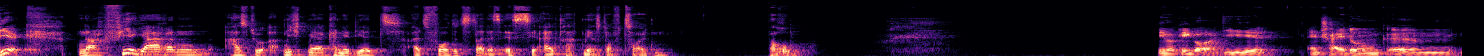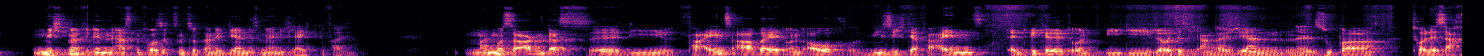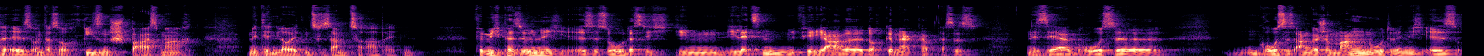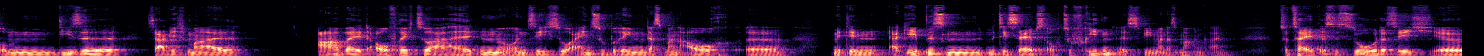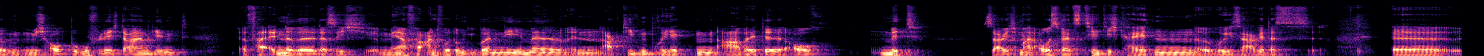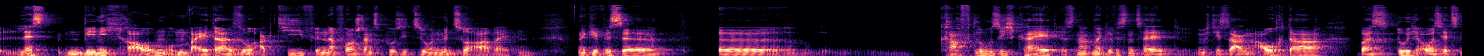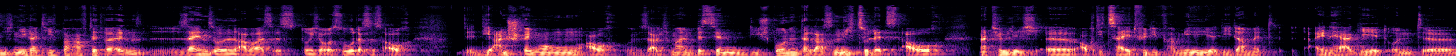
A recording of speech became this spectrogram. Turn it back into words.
Dirk, nach vier Jahren hast du nicht mehr kandidiert als Vorsitzender des SC Eintracht Meersdorf-Zeuthen. Warum? Lieber Gregor, die Entscheidung, ähm, nicht mehr für den ersten Vorsitzenden zu kandidieren, ist mir nicht leicht gefallen man muss sagen, dass äh, die Vereinsarbeit und auch wie sich der Verein entwickelt und wie die Leute sich engagieren, eine super tolle Sache ist und das auch riesen Spaß macht, mit den Leuten zusammenzuarbeiten. Für mich persönlich ist es so, dass ich die, die letzten vier Jahre doch gemerkt habe, dass es eine sehr große ein großes Engagement notwendig ist, um diese, sage ich mal, Arbeit aufrechtzuerhalten und sich so einzubringen, dass man auch äh, mit den Ergebnissen mit sich selbst auch zufrieden ist, wie man das machen kann. Zurzeit ist es so, dass ich äh, mich auch beruflich dahingehend äh, verändere, dass ich mehr Verantwortung übernehme, in aktiven Projekten arbeite, auch mit, sage ich mal, Auswärtstätigkeiten, äh, wo ich sage, dass äh, lässt ein wenig Raum, um weiter so aktiv in der Vorstandsposition mitzuarbeiten. Eine gewisse äh, Kraftlosigkeit ist nach einer gewissen Zeit, möchte ich sagen, auch da, was durchaus jetzt nicht negativ behaftet werden, sein soll, aber es ist durchaus so, dass es auch die Anstrengungen auch, sage ich mal, ein bisschen die Spuren hinterlassen. Nicht zuletzt auch natürlich äh, auch die Zeit für die Familie, die damit einhergeht und äh,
